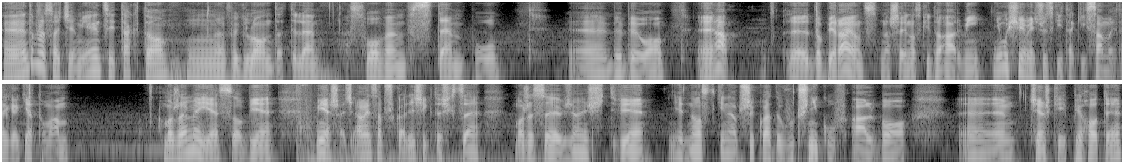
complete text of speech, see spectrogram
E, dobrze, słuchajcie, mniej więcej tak to mm, wygląda. Tyle słowem wstępu e, by było. A, dobierając nasze jednostki do armii, nie musimy mieć wszystkich takich samych, tak jak ja tu mam możemy je sobie mieszać. A więc na przykład jeśli ktoś chce, może sobie wziąć dwie jednostki na przykład włóczników albo e, ciężkiej piechoty,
